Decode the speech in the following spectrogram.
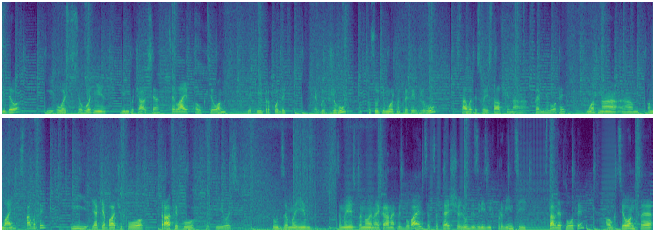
відео. І ось сьогодні він почався. Це лайв аукціон, який проходить якби вживу. По суті, можна прийти вживу, ставити свої ставки на певні лоти, можна ем, онлайн ставити. І як я бачу по трафіку, який ось тут за моїм, за моєю спиною на екранах відбувається, це те, що люди з різних провінцій ставлять лоти. Аукціон це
